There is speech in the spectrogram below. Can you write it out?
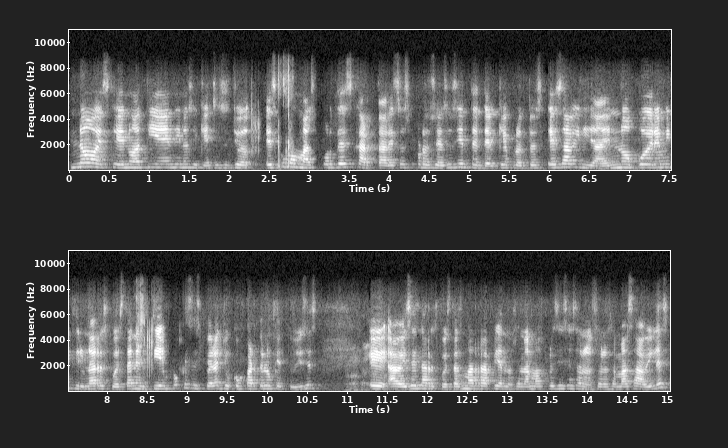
no, es que no atiende y no sé qué. Entonces yo, es como más por descartar esos procesos y entender que de pronto es esa habilidad de no poder emitir una respuesta en el tiempo que se espera. Yo comparto lo que tú dices. Eh, a veces las respuestas más rápidas no son las más precisas o no son las más hábiles,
